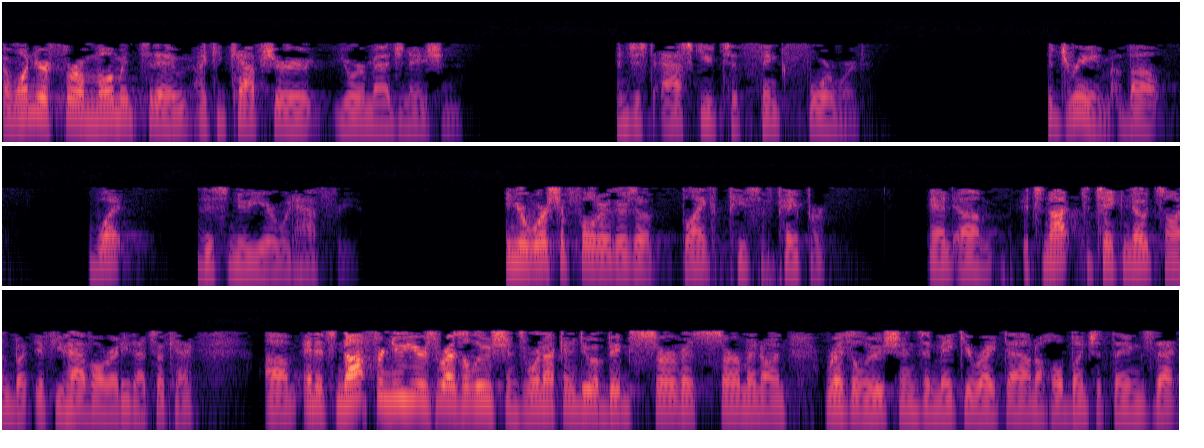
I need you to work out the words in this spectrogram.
I wonder if for a moment today I could capture your imagination and just ask you to think forward to dream about what this new year would have for you. In your worship folder, there's a blank piece of paper. And um, it's not to take notes on, but if you have already, that's okay. Um, and it's not for New Year's resolutions. We're not going to do a big service sermon on resolutions and make you write down a whole bunch of things that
